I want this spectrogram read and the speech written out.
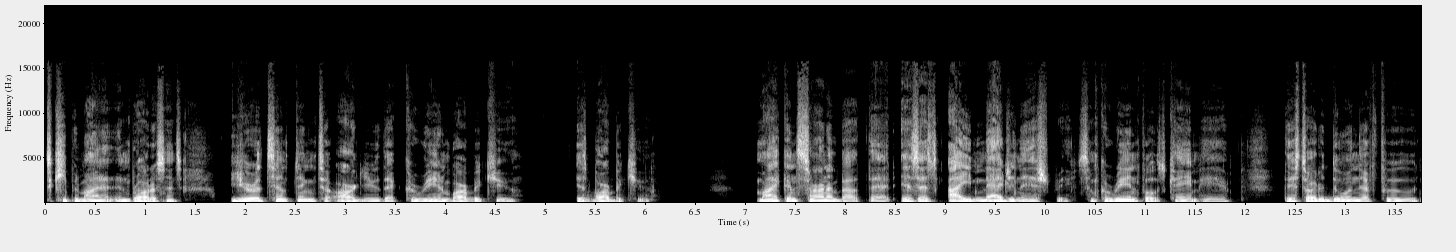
to keep in mind in broader sense. You're attempting to argue that Korean barbecue is barbecue. My concern about that is as I imagine the history, some Korean folks came here, they started doing their food,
